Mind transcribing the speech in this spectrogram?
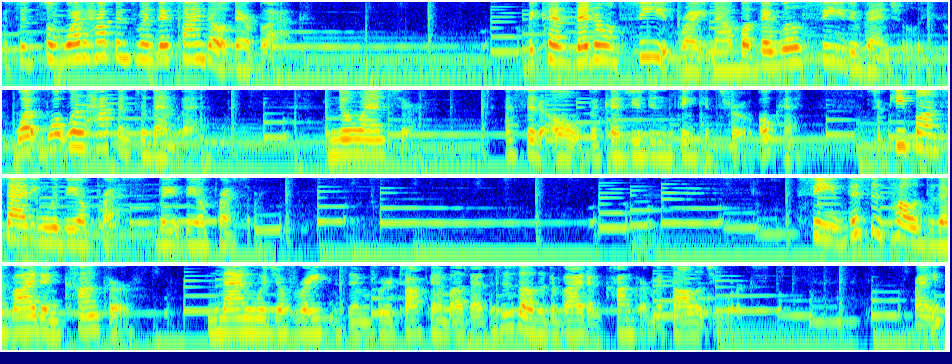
I said, So what happens when they find out they're black? Because they don't see it right now, but they will see it eventually. What what will happen to them then? No answer. I said, Oh, because you didn't think it through. Okay. So keep on siding with the oppressed, the, the oppressor. See, this is how the divide and conquer language of racism, if we're talking about that. This is how the divide and conquer mythology works. Right?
